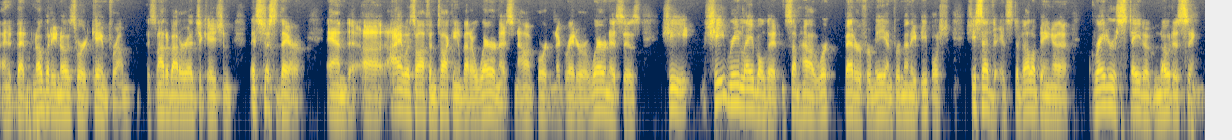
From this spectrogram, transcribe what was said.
and that nobody knows where it came from. It's not about her education, it's just there. And uh, I was often talking about awareness and how important a greater awareness is she she relabeled it and somehow it worked better for me and for many people. She, she said it's developing a greater state of noticing,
